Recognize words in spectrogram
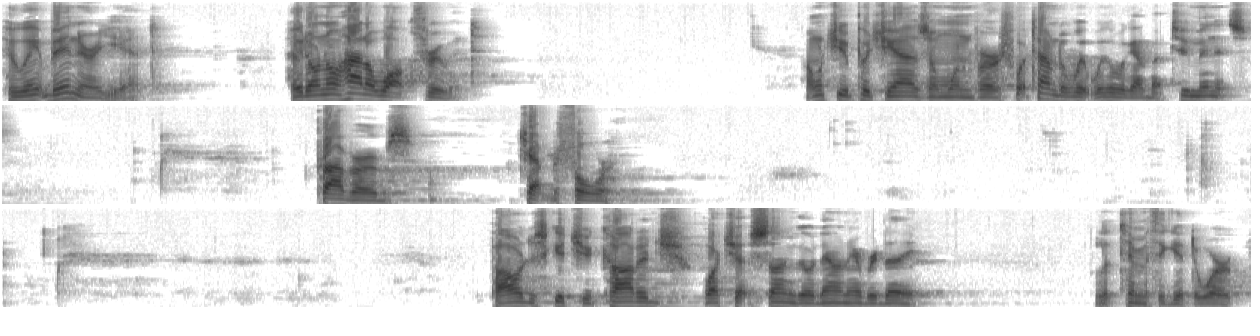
who ain't been there yet, who don't know how to walk through it. I want you to put your eyes on one verse. What time do we, we got? About two minutes. Proverbs chapter 4. Paul, just get you a cottage, watch that sun go down every day. Let Timothy get to work.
